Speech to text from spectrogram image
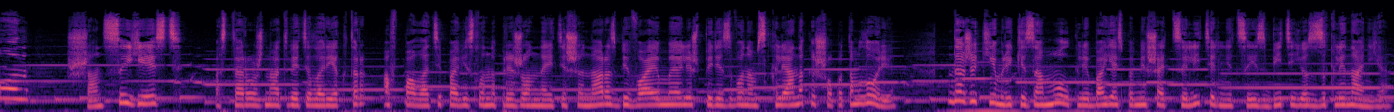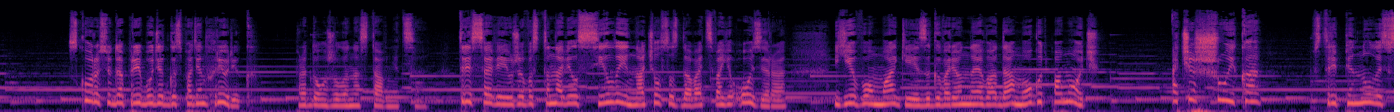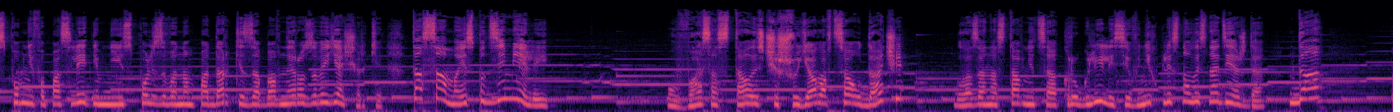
Он...» «Шансы есть», — осторожно ответила ректор, а в палате повисла напряженная тишина, разбиваемая лишь перезвоном склянок и шепотом Лори. Даже кимрики замолкли, боясь помешать целительнице и сбить ее с заклинания. «Скоро сюда прибудет господин Хрюрик», — продолжила наставница. Тресовей уже восстановил силы и начал создавать свое озеро. Его магия и заговоренная вода могут помочь. «А чешуйка?» Встрепенулась, вспомнив о последнем неиспользованном подарке забавной розовой ящерки. «Та самая из подземелий!» «У вас осталась чешуя ловца удачи?» Глаза наставницы округлились, и в них плеснулась надежда. «Да!»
